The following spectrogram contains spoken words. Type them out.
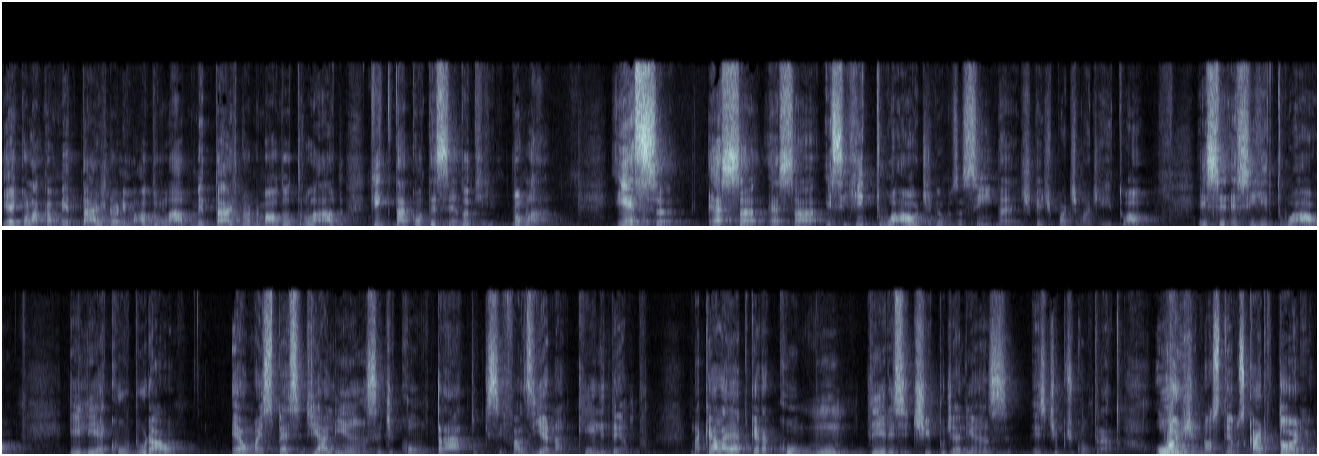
e aí coloca metade do animal de um lado, metade do animal do outro lado. O que está acontecendo aqui? Vamos lá. Essa essa, essa, esse ritual, digamos assim, né? Acho que a gente pode chamar de ritual. Esse, esse ritual, ele é cultural. É uma espécie de aliança, de contrato que se fazia naquele tempo. Naquela época era comum ter esse tipo de aliança, esse tipo de contrato. Hoje nós temos cartório.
